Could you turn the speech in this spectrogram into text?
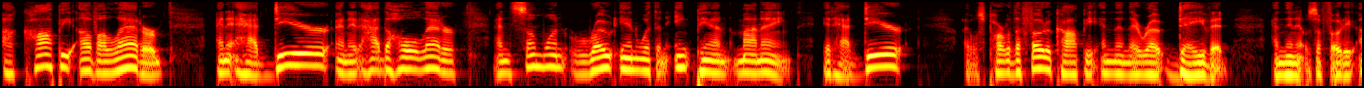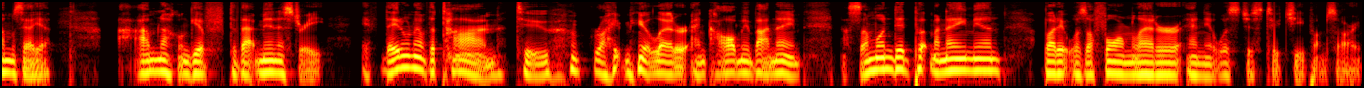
a copy of a letter and it had dear and it had the whole letter and someone wrote in with an ink pen my name. It had dear it was part of the photocopy. And then they wrote David. And then it was a photo. I'm to tell you, I'm not to give to that ministry if they don't have the time to write me a letter and call me by name. Now, someone did put my name in, but it was a form letter and it was just too cheap. I'm sorry.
